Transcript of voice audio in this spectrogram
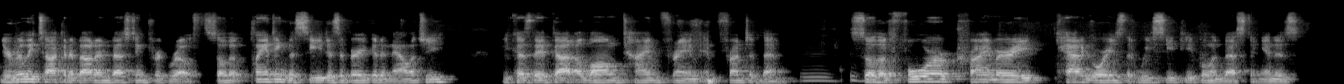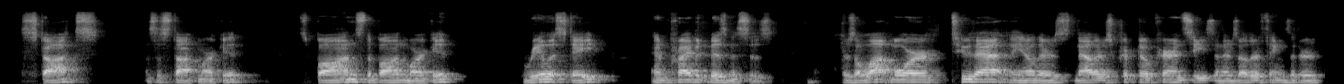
you're really talking about investing for growth. So that planting the seed is a very good analogy because they've got a long time frame in front of them. Mm-hmm. So the four primary categories that we see people investing in is stocks, that's the stock market, it's bonds, the bond market, real estate, and private businesses there's a lot more to that. You know, there's now there's cryptocurrencies and there's other things that are,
